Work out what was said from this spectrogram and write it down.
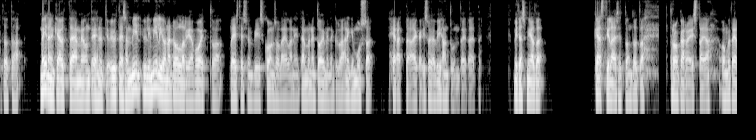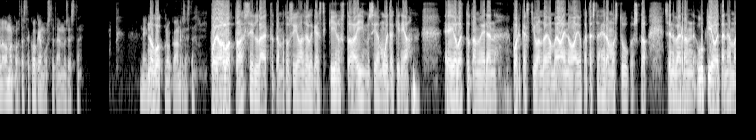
tota, meidän käyttäjämme on tehnyt jo yhteensä mil, yli miljoona dollaria voittoa PlayStation 5-konsoleilla, niin tämmöinen toiminta kyllä ainakin mussa herättää aika isoja vihantunteita, että mitäs mieltä kästiläiset on tota, trokareista ja onko teillä omakohtaista kokemusta tämmöisestä niin, no, vo- trokaamisesta? Voi aloittaa sillä, että tämä tosiaan selkeästi kiinnostaa ihmisiä muitakin ja ei ole tota meidän podcast-juontajamme ainoa, joka tästä hermostuu, koska sen verran lukijoita nämä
